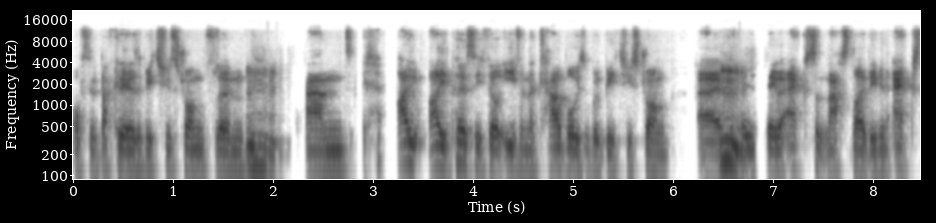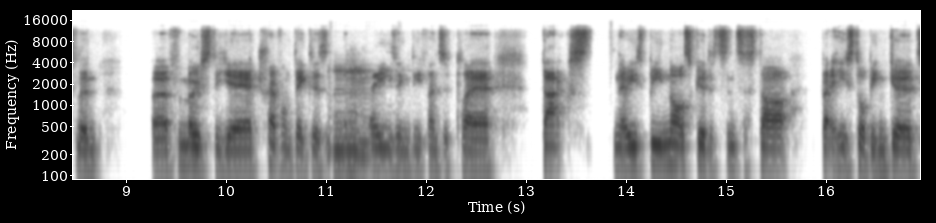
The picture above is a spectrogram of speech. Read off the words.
obviously the Buccaneers will be too strong for them, mm-hmm. and I I personally feel even the Cowboys would be too strong. Uh, mm. They were excellent last night. They've been excellent uh, for most of the year. Trevon Diggs is mm. an amazing defensive player. Dax, you know, he's been not as good since the start, but he's still been good.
